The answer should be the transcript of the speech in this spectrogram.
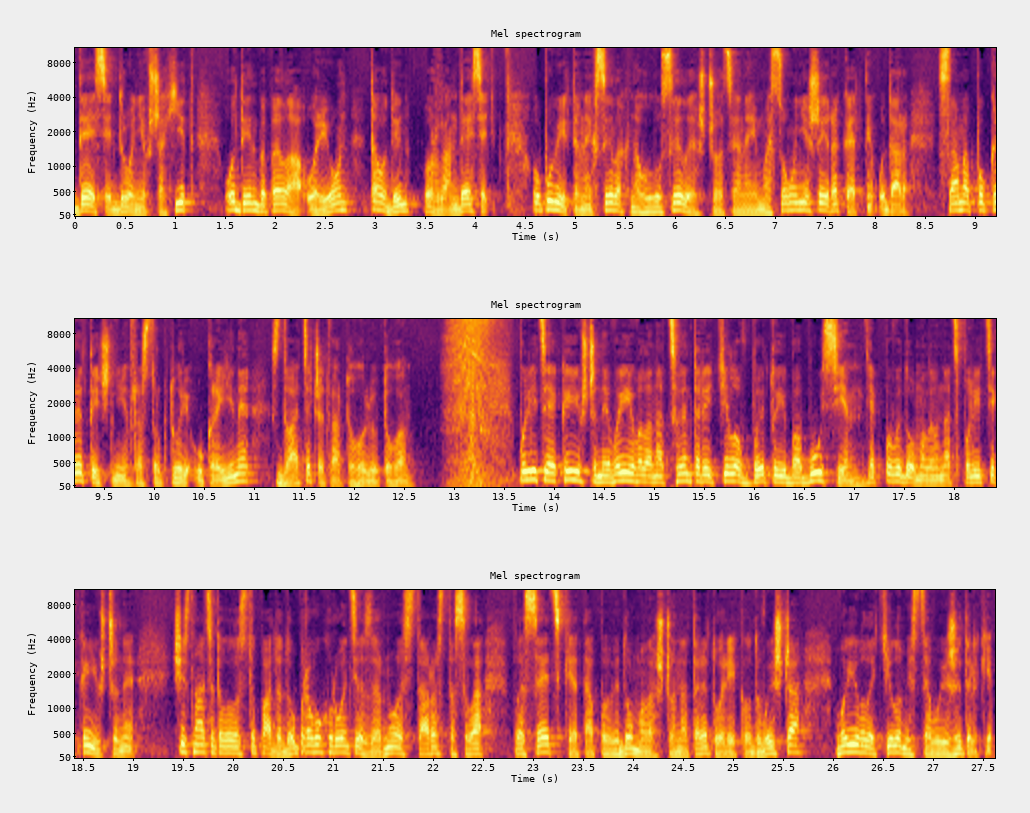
10 дронів шахід, один БПЛА Оріон та один Орлан-10. У повітряних силах наголосили, що це наймасованіший ракетний удар саме по критичній інфраструктурі України з 24 лютого. Поліція Київщини виявила на цвинтарі тіло вбитої бабусі. Як повідомили у Нацполіції Київщини, 16 листопада до правоохоронців звернулася староста села Плесецьке та повідомила, що на території кладовища виявили тіло місцевої жительки.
